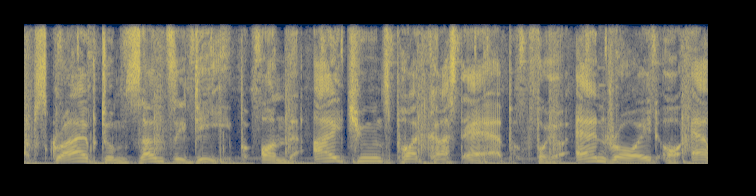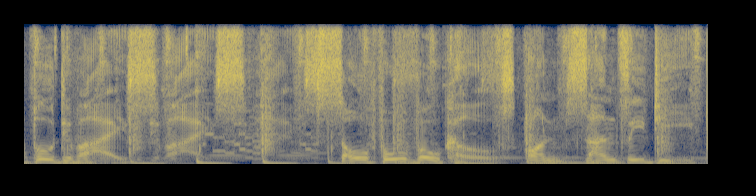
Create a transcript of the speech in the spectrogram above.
Subscribe to Mzansi Deep on the iTunes podcast app for your Android or Apple device. device. Soulful vocals on Mzansi Deep.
